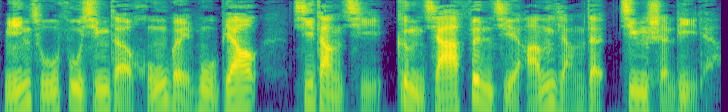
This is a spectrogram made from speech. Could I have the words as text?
民族复兴的宏伟目标，激荡起更加奋进昂扬的精神力量。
